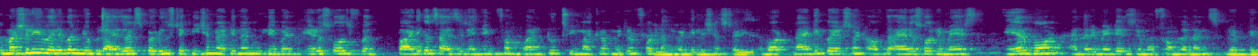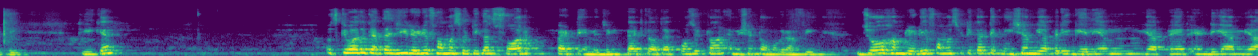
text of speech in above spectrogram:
Commercially available nebulizers produce technetium 99 labeled aerosols with particle sizes ranging from 1 to 3 micrometer for lung ventilation studies. About 90% of the aerosol remains airborne and the remainder is removed from the lungs rapidly. ठीक है उसके बाद वो कहता है, जी radio pharmaceuticals for PET imaging PET क्या होता है? पोजिट्रॉन एमिशन टोमोग्राफी जो हम रेडियो फार्मास्यूटिकल टेक्नीशियम या फिर गेलियम या फिर इंडियम या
